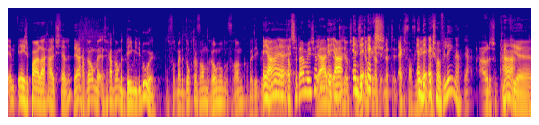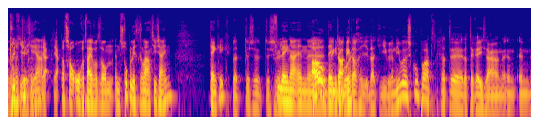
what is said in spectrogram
ineens een paar dagen uitstellen. Ze, Ja. gaat wel met, ze gaat wel met Demi de Boer. Dat is volgens mij de dochter van Ronald of Frank, of weet ik wie. Ja, ja, Gaat ze daarmee zijn? Ja, die, En ja, dat is ook, en de ook in ex. dat- in dat ex van En Verlenen. de ex van Vilena. Ja, Oh, dat is een Ah, klikje. een eh, klikje. klikje, ja. ja, ja. Dat zal ongetwijfeld wel een, een stoplichtrelatie zijn. Denk ik. Dat tussen, tussen... Filena en eh oh, Demi ik de dacht, Boer. ik dacht dat je- hier weer een nieuwe scoop had. Dat, eh dat Theresa een, een, een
